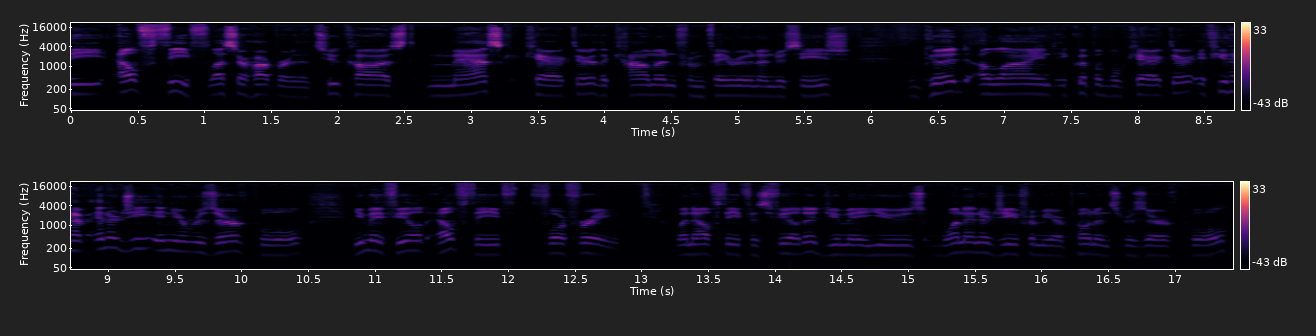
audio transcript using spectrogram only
the elf thief lesser harper the two cost mask character the common from Faerun under siege good aligned equipable character. If you have energy in your reserve pool, you may field Elf Thief for free. When Elf Thief is fielded, you may use one energy from your opponent's reserve pool.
